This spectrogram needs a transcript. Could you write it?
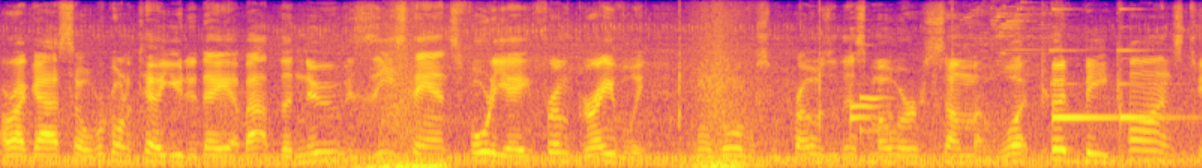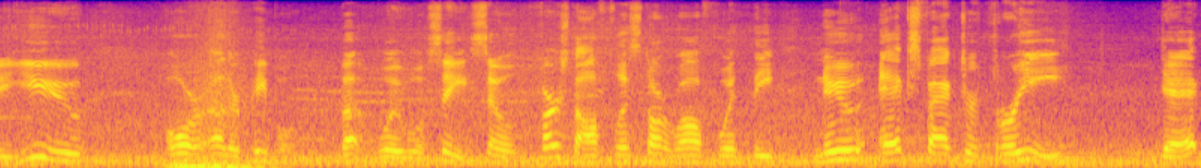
All right guys, so we're going to tell you today about the new Z-Stance 48 from Gravely. We're going to go over some pros of this mower, some what could be cons to you or other people but we will see. So first off, let's start off with the new X Factor 3 deck.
